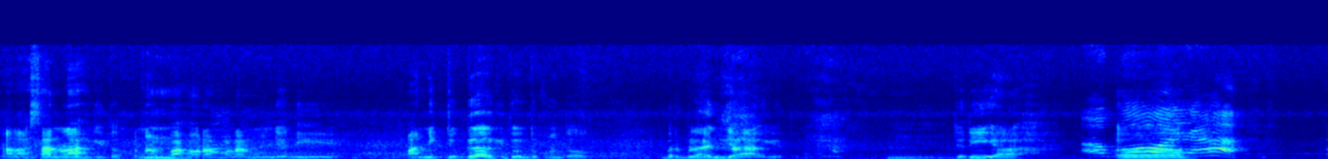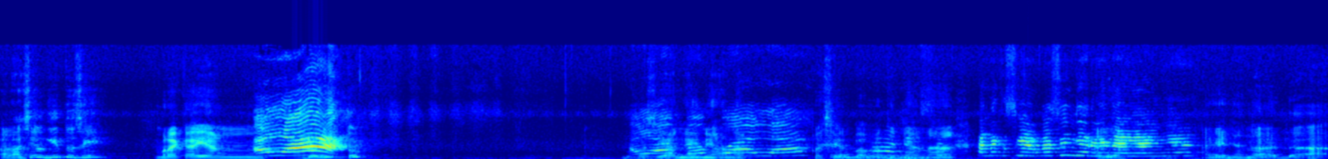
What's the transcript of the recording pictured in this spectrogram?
alasan lah gitu. Kenapa Hmm. orang-orang menjadi panik juga gitu untuk untuk berbelanja gitu. Hmm. Jadi ya eh alhasil gitu sih. Mereka yang beli itu Duh, kasihannya ini anak. Kasihan banget ini anak. Anak siapa sih nyariin Ayah. ayahnya? Ayahnya nggak ada.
